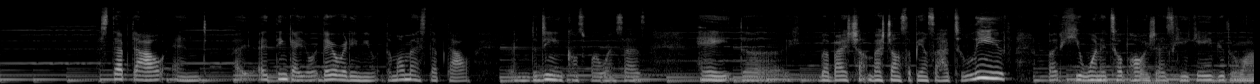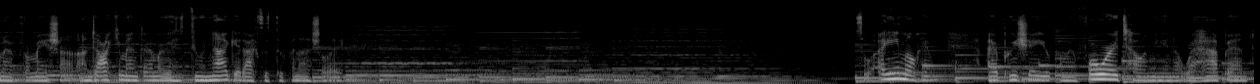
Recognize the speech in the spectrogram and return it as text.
I stepped out, and I, I think I, they already knew. The moment I stepped out, and the dean comes forward and says, Hey, the, the Chancellor Piensa had to leave, but he wanted to apologize. He gave you the wrong information. Undocumented immigrants do not get access to financial aid. So I emailed him appreciate you coming forward, telling me, you know, what happened.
